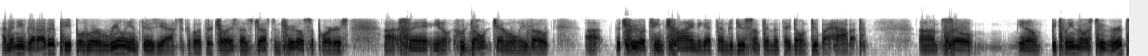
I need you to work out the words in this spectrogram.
And then you've got other people who are really enthusiastic about their choice. That's Justin Trudeau supporters uh, saying, you know, who don't generally vote. Uh, the Trudeau team trying to get them to do something that they don't do by habit. Um, so, you know, between those two groups,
